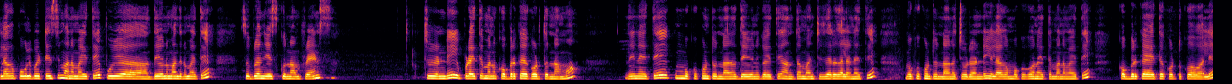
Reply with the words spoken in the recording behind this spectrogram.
ఇలాగ పూలు పెట్టేసి మనమైతే పూజ దేవుని మందిరం అయితే శుభ్రం చేసుకున్నాం ఫ్రెండ్స్. చూడండి ఇప్పుడైతే మనం కొబ్బరికాయ కొడుతున్నాము. నేనైతే మొక్కుకుంటున్నాను దేవునికి అయితే అంత మంచి జరగాలని అయితే మొక్కుకుంటున్నాను. చూడండి ఇలాగ మొక్కుకొని అయితే మనమైతే కొబ్బరికాయ అయితే కొట్టుకోవాలి.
